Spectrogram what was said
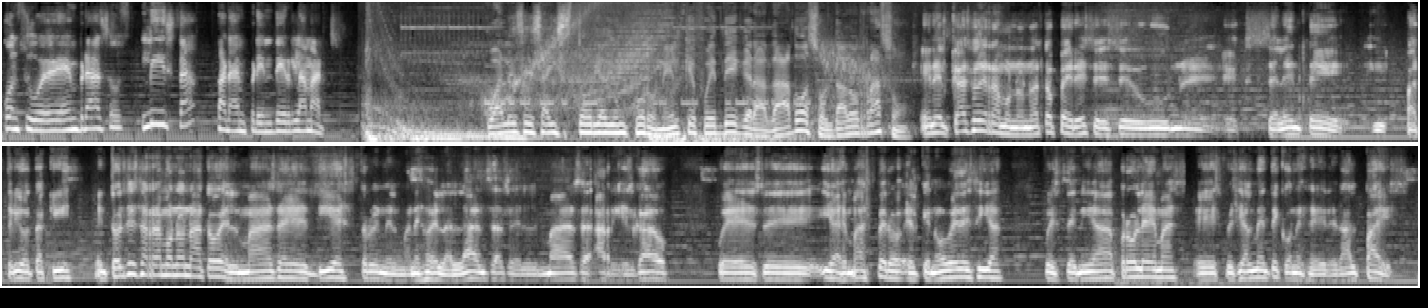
con su bebé en brazos, lista para emprender la marcha. ¿Cuál es esa historia de un coronel que fue degradado a soldado raso? En el caso de Ramón Nonato Pérez, es un eh, excelente patriota aquí. Entonces a Ramón Nonato, el más eh, diestro en el manejo de las lanzas, el más arriesgado, pues, eh, y además, pero el que no obedecía, pues tenía problemas, especialmente con el general Páez,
